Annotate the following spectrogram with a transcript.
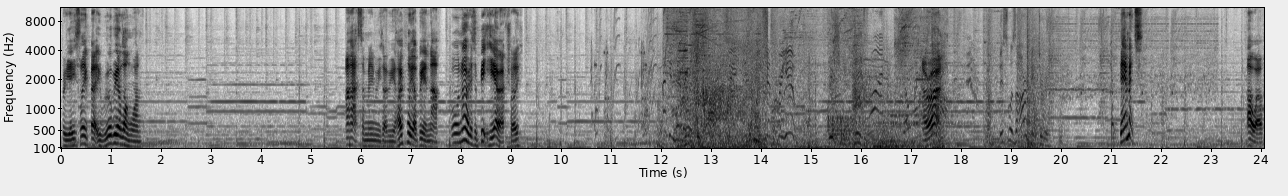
pretty easily, but it will be a long one. Aha, some enemies over here. Hopefully it'll be enough. Oh no, there's a bit here actually. I can handle this. This one's just for you. Alright. This was our victory. Damn it! Oh well.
